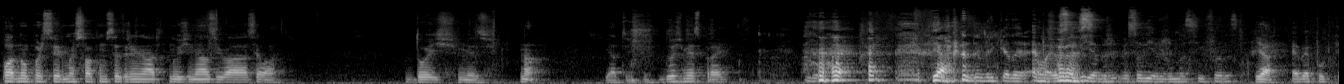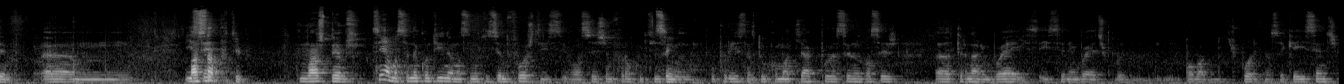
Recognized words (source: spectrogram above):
pode não parecer, mas só comecei a treinar no ginásio há, sei lá, dois meses. Não, já dois, dois meses para aí. yeah. Grande brincadeira. É pá, eu sabia, mas eu sabia, mas mesmo assim, foda-se. Yeah. É bem pouco tempo. Um, está, porque tipo, nós podemos. Sim, é uma cena contínua, é uma cena que tu sempre foste e, vocês sempre foram conhecidos por, por, por isso, tanto tu como o Tiago, por a cena de vocês ah, treinarem bué e, e serem bué despo- para o lado do desporto, não sei o que, e sentes,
